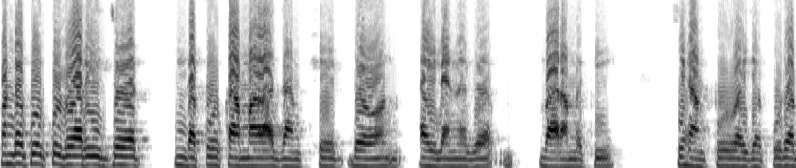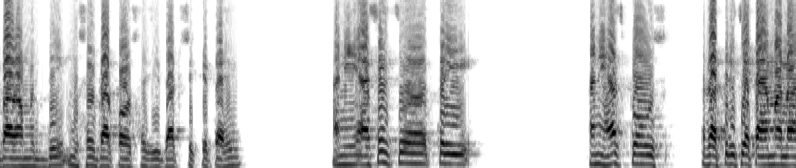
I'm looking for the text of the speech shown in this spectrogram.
पंढरपूर कुलवारी जत इंदापूर कामाळा जामखेड दौंड अहिल्यानगर बारामती श्रीरामपूर वैजापूर या भागामध्ये मुसळधार पावसाची दाट शक्यता आहे. आणि असेच तरी आणि हाच पाऊस रात्रीच्या टायमाला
